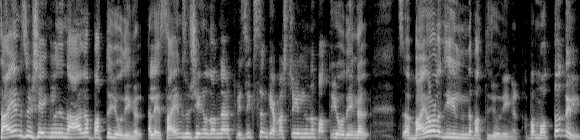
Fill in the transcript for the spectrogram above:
സയൻസ് വിഷയങ്ങളിൽ നിന്ന് ആകെ പത്ത് ചോദ്യങ്ങൾ. അല്ലെ? സയൻസ് വിഷയങ്ങൾ പറഞ്ഞാൽ ഫിസിക്സും കെമിസ്ട്രിയിൽ നിന്ന് പത്ത് ചോദ്യങ്ങൾ ബയോളജിയിൽ നിന്ന് പത്ത് ചോദ്യങ്ങൾ. അപ്പം മൊത്തത്തിൽ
